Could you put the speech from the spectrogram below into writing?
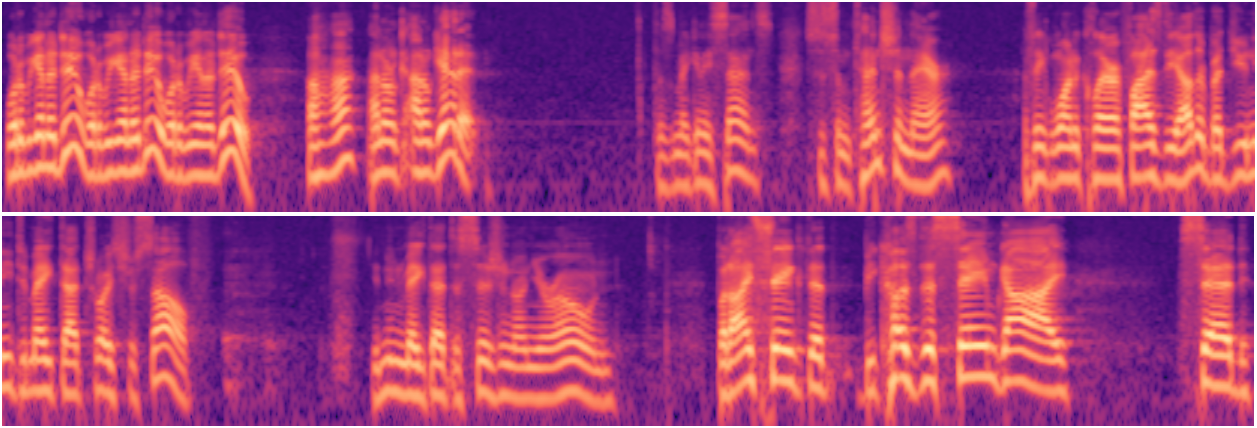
What are we going to do? What are we going to do? What are we going to do? Uh huh, I don't, I don't get it. Doesn't make any sense. So, some tension there. I think one clarifies the other, but you need to make that choice yourself. You need to make that decision on your own. But I think that because this same guy said,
